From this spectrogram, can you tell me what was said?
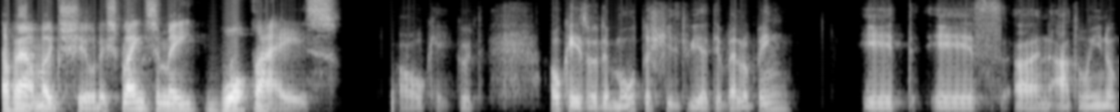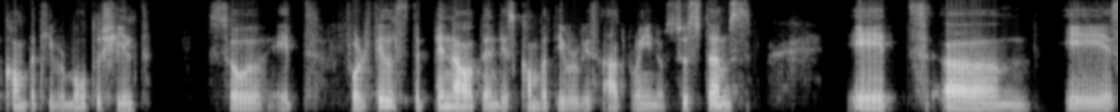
about Motor Shield. Explain to me what that is. Okay, good. Okay, so the Motor Shield we are developing, it is an Arduino compatible Motor Shield. So it fulfills the pinout and is compatible with Arduino systems. It um, is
